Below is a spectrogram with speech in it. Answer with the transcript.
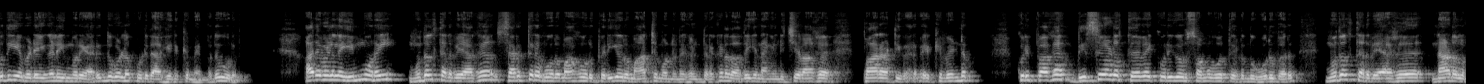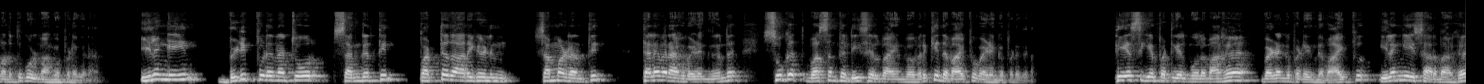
புதிய விடயங்களை இம்முறை அறிந்து கொள்ளக்கூடியதாக இருக்கும் என்பது உறுதி. அதேவேளை இம்முறை முதல் தடவையாக சரித்திரபூர்வமாக ஒரு பெரிய ஒரு மாற்றம் ஒன்று நிகழ்ந்திருக்கிறது. அதை நாங்கள் நிச்சயமாக பாராட்டி வரவேற்க வேண்டும். குறிப்பாக விசேட தேவைக்குரிய ஒரு சமூகத்திலிருந்து ஒருவர் முதல் தடவையாக நாடாளுமன்றத்துக்கு உள்வாங்கப்படுகிறார். இலங்கையின் விழிப்புடனற்றோர் சங்கத்தின் பட்டதாரிகளின் சம்மேளனத்தின் தலைவராக விளங்குகின்ற சுகத் வசந்த டி செல்வா என்பவருக்கு இந்த வாய்ப்பு வழங்கப்படுகிறது. தேசிய பட்டியல் மூலமாக வழங்கப்பட்ட இந்த வாய்ப்பு இலங்கை சார்பாக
